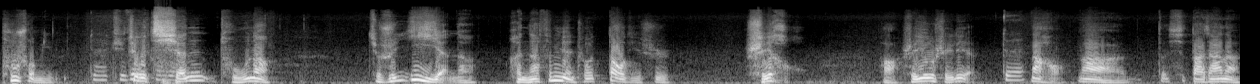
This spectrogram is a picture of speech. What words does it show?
扑朔迷离。对，直接这个前途呢，就是一眼呢很难分辨出到底是谁好，啊，谁优谁劣。对，那好，那大大家呢，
